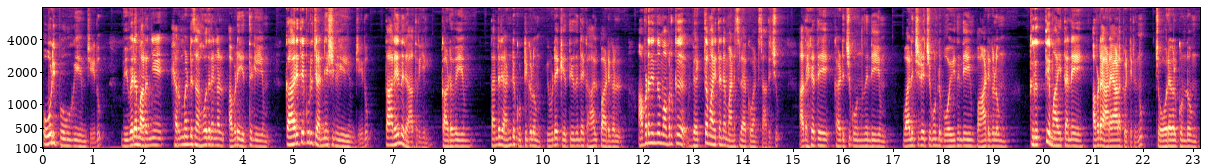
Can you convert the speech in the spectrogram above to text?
ഓടിപ്പോകുകയും ചെയ്തു. വിവരമറിഞ്ഞ് ഹെർമണ്ട് സഹോദരങ്ങൾ അവിടെ എത്തുകയും കാര്യത്തെക്കുറിച്ച് അന്വേഷിക്കുകയും ചെയ്തു. തലേന്ന് രാത്രിയിൽ കടുവയും തന്റെ രണ്ട് കുട്ടികളും ഇവിടേക്ക് എത്തിയതിന്റെ കാൽപ്പാടുകൾ അവിടെ നിന്നും അവർക്ക് വ്യക്തമായി തന്നെ മനസ്സിലാക്കുവാൻ സാധിച്ചു. അദ്ദേഹത്തെ കടിച്ചു കൊന്നതിന്റെയും വലിച്ചിഴച്ചു കൊണ്ടുപോയതിന്റെയും പാടുകളും കൃത്യമായി തന്നെ അവിടെ അടയാളപ്പെട്ടിരുന്നു. ചോരകൾ കൊണ്ടും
